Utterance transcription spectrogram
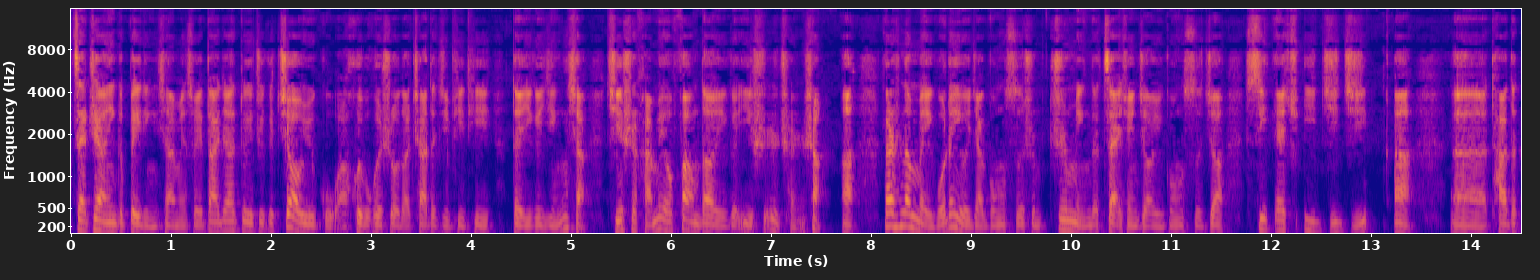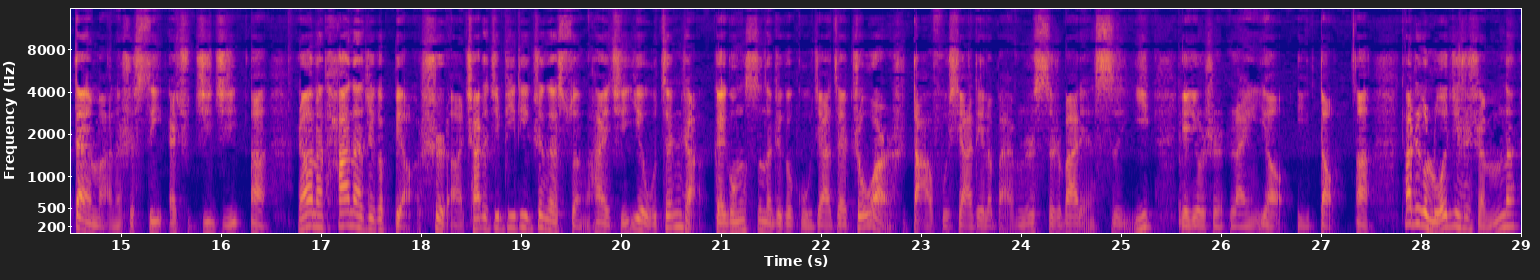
在这样一个背景下面，所以大家对这个教育股啊会不会受到 Chat GPT 的一个影响，其实还没有放到一个议事日程上啊。但是呢，美国呢有一家公司是知名的在线教育公司，叫 CHE 吉吉啊。呃，它的代码呢是 CHGG 啊，然后呢，它呢这个表示啊，ChatGPT 正在损害其业务增长。该公司呢这个股价在周二是大幅下跌了百分之四十八点四一，也就是拦腰一刀啊。它这个逻辑是什么呢？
